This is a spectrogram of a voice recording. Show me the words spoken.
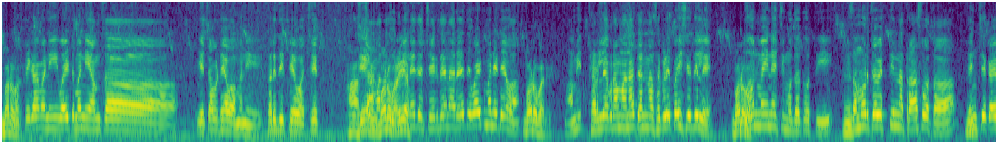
बरोबर. मग ते काय म्हणे वाईट म्हणे आमचा याच्यावर ठेवा म्हणे खरेदीत ठेवा चेक हा, जे check, आम्हाला बरोबर. महिन्याचे चेक देणार आहे ते वाईट म्हणे ठेवा. बरोबर आहे. आम्ही ठरल्याप्रमाणे त्यांना सगळे पैसे दिले. बरोबर. दोन महिन्याची मुदत होती. समोरच्या व्यक्तींना त्रास होता. त्यांचे काही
